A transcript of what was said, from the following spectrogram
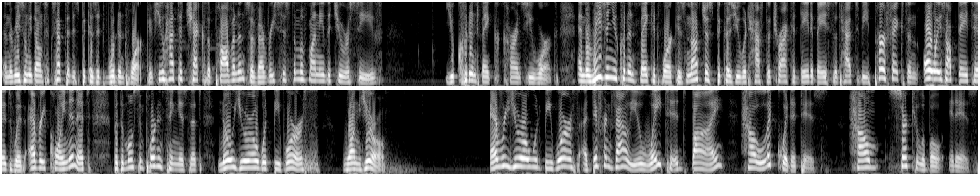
And the reason we don't accept it is because it wouldn't work. If you had to check the provenance of every system of money that you receive, you couldn't make currency work. And the reason you couldn't make it work is not just because you would have to track a database that had to be perfect and always updated with every coin in it, but the most important thing is that no euro would be worth one euro. Every euro would be worth a different value weighted by how liquid it is, how circulable it is,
